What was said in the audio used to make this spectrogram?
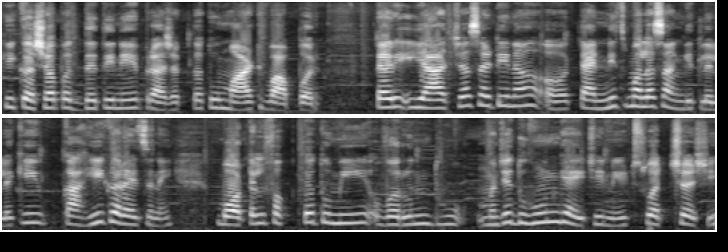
की कशा पद्धतीने प्राजक्ता तू माठ वापर तर याच्यासाठी ना त्यांनीच मला सांगितलेलं की काही करायचं नाही. बॉटल फक्त तुम्ही वरून धु म्हणजे धुवून घ्यायची नीट स्वच्छ अशी.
